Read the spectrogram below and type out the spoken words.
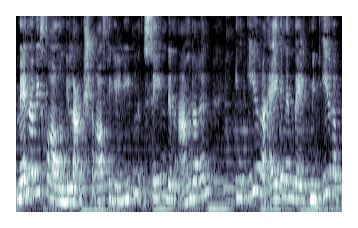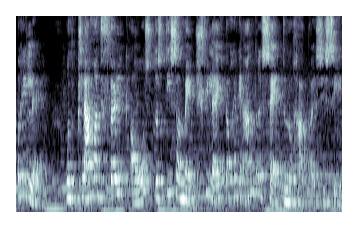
Männer wie Frauen, die Langstrafige lieben, sehen den anderen in ihrer eigenen Welt mit ihrer Brille und klammern völlig aus, dass dieser Mensch vielleicht auch eine andere Seite noch hat, als sie sehen.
